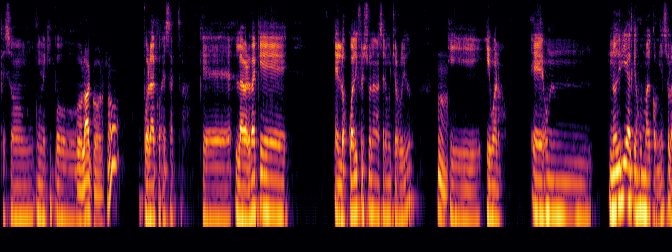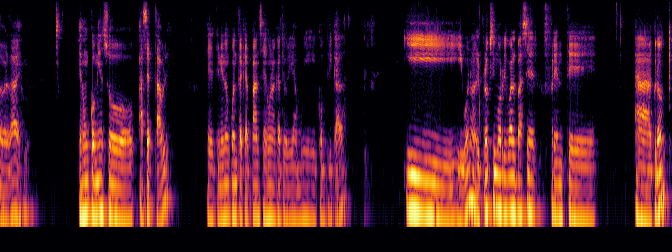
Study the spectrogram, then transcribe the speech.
que son un equipo... Polacos, ¿no? Polacos, exacto. Que la verdad que en los qualifiers suelen hacer mucho ruido. Hmm. Y, bueno, es un... No diría que es un mal comienzo, la verdad. Es, es un comienzo aceptable, eh, teniendo en cuenta que Advance es una categoría muy complicada. Y, bueno, el próximo rival va a ser frente a Gronk.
